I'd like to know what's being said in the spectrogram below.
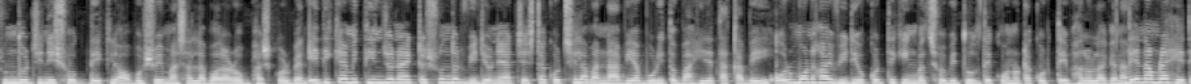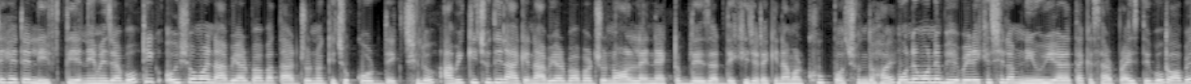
সুন্দর জিনিস হোক, দেখলে অবশ্যই মাসাল্লাহ বলার অভ্যাস করবেন। এদিকে আমি তিনজনের একটা সুন্দর ভিডিও নেওয়ার চেষ্টা করছিলাম আর নাবিয়া বুড়ি তো বাহিরে তাকাবেই। ওর মনে হয় ভিডিও করতে কিংবা ছবি তুলতে কোনোটা করতেই ভালো লাগে না। দেন আমরা হেঁটে হেঁটে লিফট দিয়ে নেমে যাব। ঠিক ওই সময় নাবিয়ার বাবা তার জন্য কিছু কোট দেখছিল। আমি কিছুদিন আগে নাবিয়ার বাবার জন্য অনলাইনে একটা ব্লেজার দেখি যেটা কিনা আমার খুব পছন্দ হয়। মনে মনে ভেবে রেখেছিলাম নিউ ইয়ারে তাকে সারপ্রাইজ দিব। তবে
